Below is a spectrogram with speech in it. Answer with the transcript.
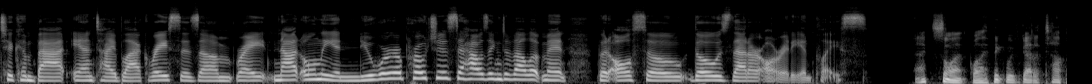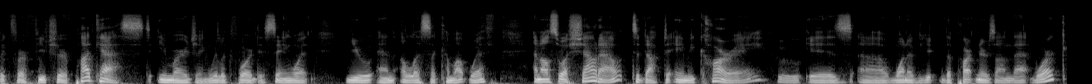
to combat anti Black racism, right? Not only in newer approaches to housing development, but also those that are already in place. Excellent. Well, I think we've got a topic for a future podcast emerging. We look forward to seeing what you and Alyssa come up with. And also a shout out to Dr. Amy Khare, who is uh, one of you, the partners on that work.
